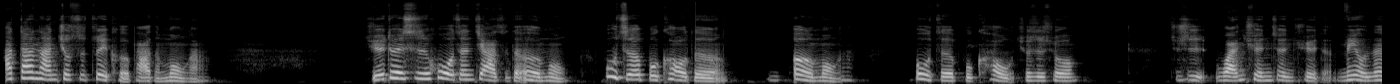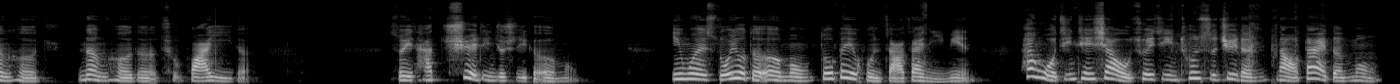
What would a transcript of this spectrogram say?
啊，当然就是最可怕的梦啊，绝对是货真价实的噩梦，不折不扣的噩梦啊！不折不扣就是说，就是完全正确的，没有任何。”任何的怀疑的，所以他确定就是一个噩梦，因为所有的噩梦都被混杂在里面，和我今天下午吹进吞食巨人脑袋的梦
